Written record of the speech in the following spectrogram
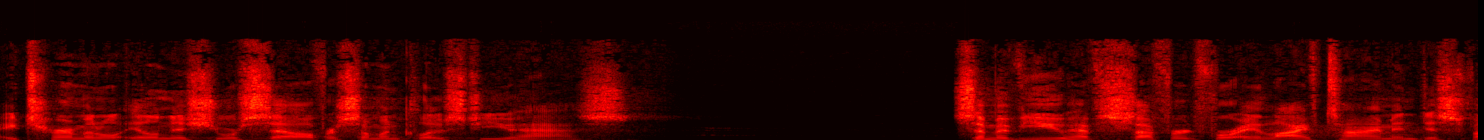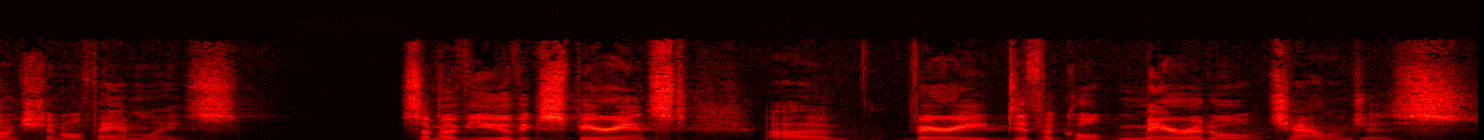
a terminal illness yourself or someone close to you has. Some of you have suffered for a lifetime in dysfunctional families. Some of you have experienced uh, very difficult marital challenges.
